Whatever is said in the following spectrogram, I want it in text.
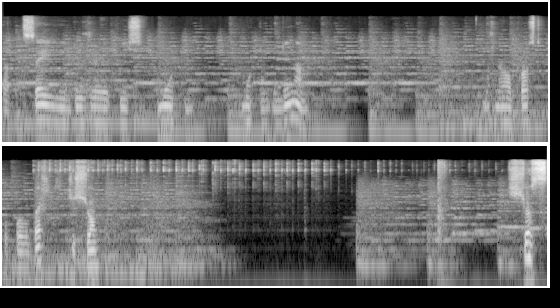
Так, це дуже якийсь мутний. Мутна людина. Його просто поповбешити чи що? Що з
